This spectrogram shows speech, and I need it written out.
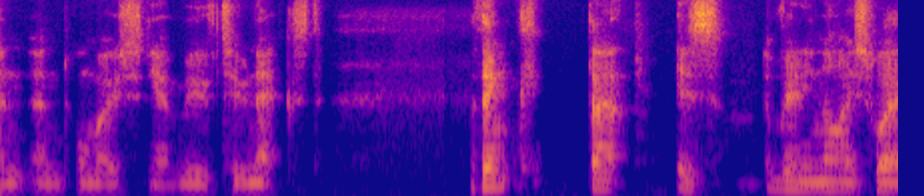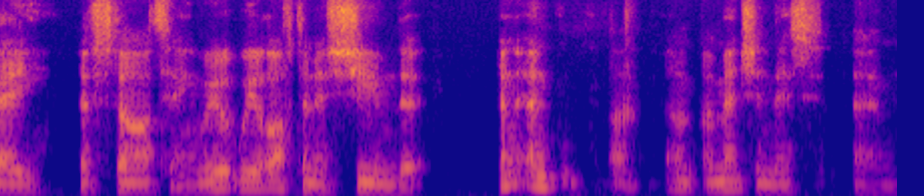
and and almost you know, move to next i think that is a really nice way of starting we, we often assume that and and i, I mentioned this um,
